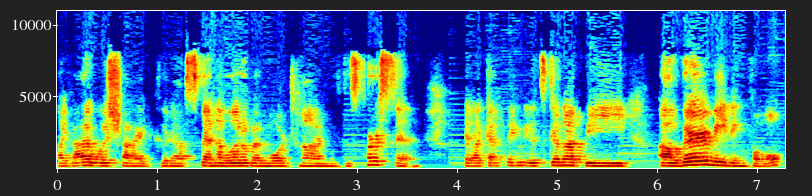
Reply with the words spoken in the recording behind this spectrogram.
like I wish I could have spent a little bit more time with this person. Like I think it's gonna be uh, very meaningful.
